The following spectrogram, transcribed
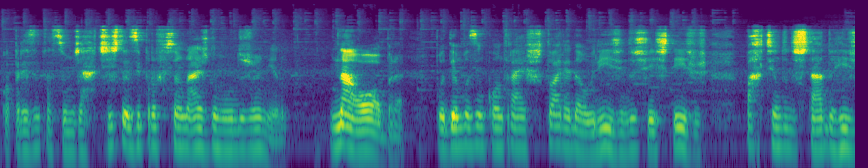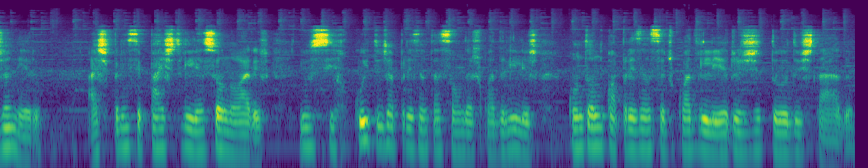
com a apresentação de artistas e profissionais do mundo junino. Na obra, podemos encontrar a história da origem dos festejos partindo do estado do Rio de Janeiro, as principais trilhas sonoras e o circuito de apresentação das quadrilhas, contando com a presença de quadrilheiros de todo o estado.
